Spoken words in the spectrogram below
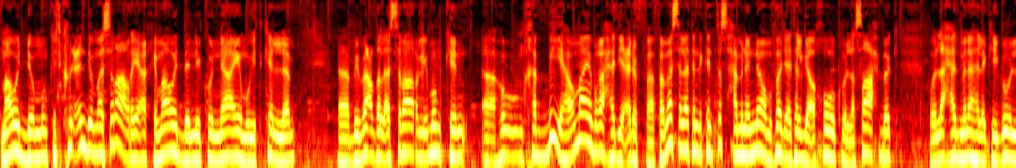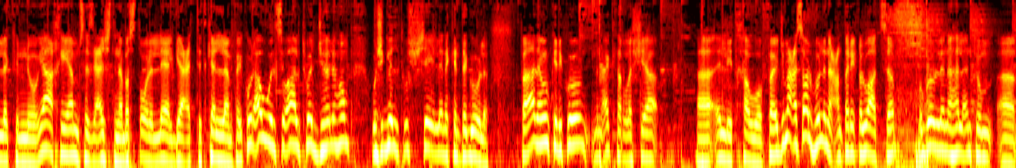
ما ودهم ممكن تكون عندهم أسرار يا أخي. ما وده إنه يكون نايم ويتكلم. ببعض الأسرار اللي ممكن آه، هو مخبيها وما يبغى أحد يعرفها. فمسألة إنك أنت تصحى من النوم وفجأة تلقى أخوك ولا صاحبك ولا أحد من أهلك يقول لك إنه يا أخي امس ازعجتنا بس طول الليل قاعد تتكلم. فيكون أول سؤال توجه لهم وش قلت؟ وش الشيء اللي أنا كنت أقوله؟ فهذا ممكن يكون من أكثر الأشياء آه، اللي تخوف. فيا جماعة سولفوا لنا عن طريق الواتساب وقولوا لنا هل أنتم آه،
